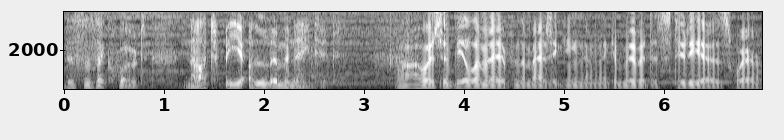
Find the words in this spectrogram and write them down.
this is a quote, not be eliminated. Well, I wish it'd be eliminated from the Magic Kingdom. They could move it to studios where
